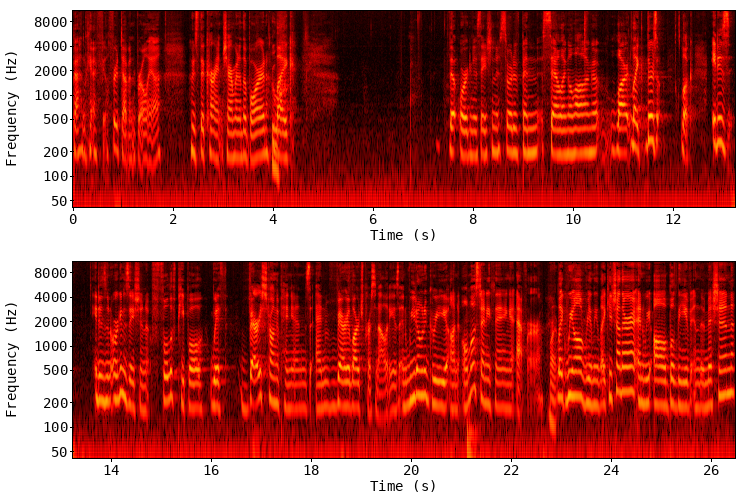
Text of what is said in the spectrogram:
badly I feel for Devon Broglie, who's the current chairman of the board. Like the organization has sort of been sailing along lar- like there's look, it is it is an organization full of people with very strong opinions and very large personalities and we don't agree on almost anything ever. Right. Like we all really like each other and we all believe in the mission,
